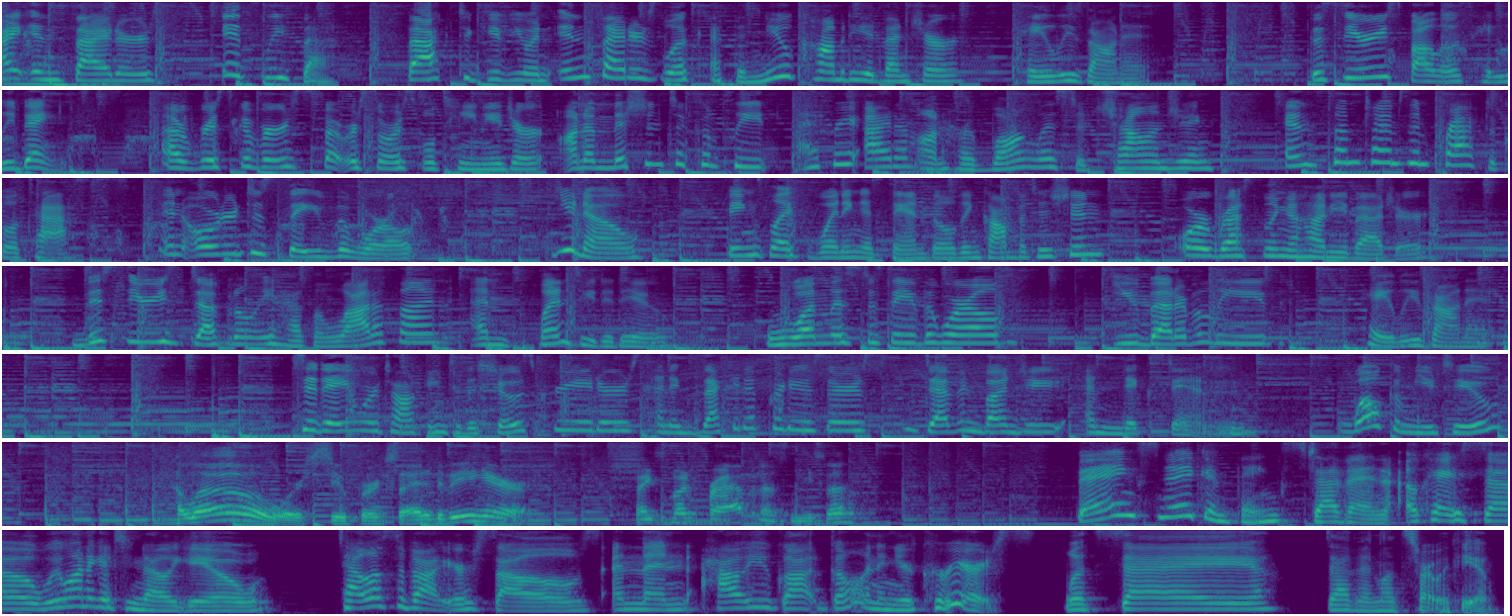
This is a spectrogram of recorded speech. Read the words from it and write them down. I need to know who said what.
Speaker 1: Hi, insiders. It's Lisa, back to give you an insider's look at the new comedy adventure, Hailey's on It. The series follows Hailey Banks, a risk averse but resourceful teenager on a mission to complete every item on her long list of challenging and sometimes impractical tasks in order to save the world. You know, things like winning a sand building competition or wrestling a honey badger. This series definitely has a lot of fun and plenty to do. One list to save the world? You better believe Hailey's on it. Today, we're talking to the show's creators and executive producers, Devin Bunje and Nick Stanton. Welcome, you two.
Speaker 2: Hello, we're super excited to be here.
Speaker 3: Thanks so much for having us, Lisa.
Speaker 1: Thanks, Nick, and thanks, Devin. Okay, so we want to get to know you. Tell us about yourselves and then how you got going in your careers. Let's say, Devin, let's start with you.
